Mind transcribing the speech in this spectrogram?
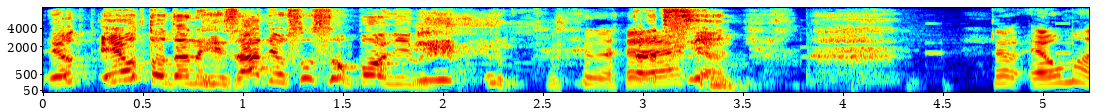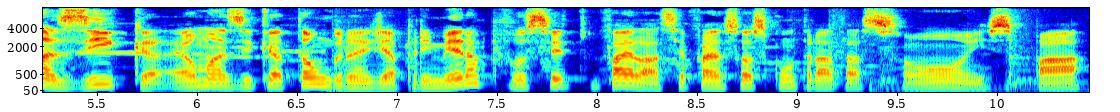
Eu, eu tô dando risada e eu sou São Paulino. é, assim. É uma zica, é uma zica tão grande. A primeira, você vai lá, você faz suas contratações, pá.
